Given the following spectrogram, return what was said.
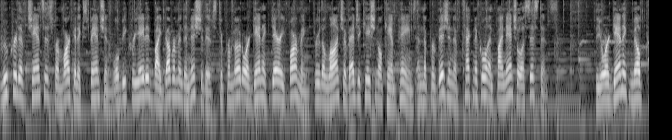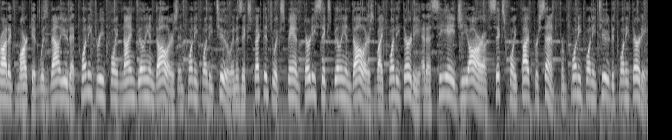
lucrative chances for market expansion will be created by government initiatives to promote organic dairy farming through the launch of educational campaigns and the provision of technical and financial assistance. The organic milk product market was valued at $23.9 billion in 2022 and is expected to expand $36 billion by 2030 at a CAGR of 6.5% from 2022 to 2030.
